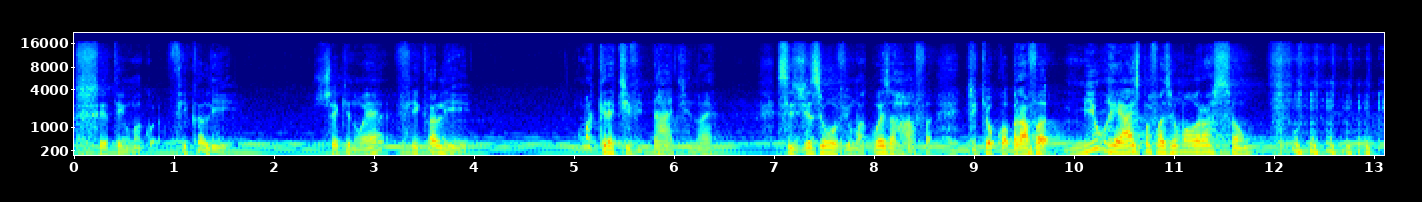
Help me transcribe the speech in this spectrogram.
Você tem uma coisa, fica ali. Você que não é, fica ali. É uma criatividade, não é? Esses dias eu ouvi uma coisa, Rafa, de que eu cobrava mil reais para fazer uma oração.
